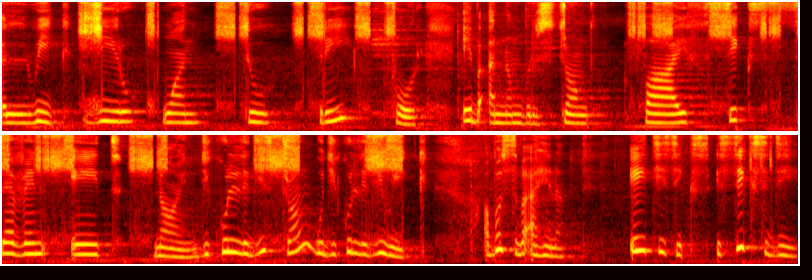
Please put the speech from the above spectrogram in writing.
ال weak 0 1 2 3 4 إيه بقى ال number strong 5 6 7 8 9 دي كل دي strong ودي كل دي weak أبص بقى هنا. 86 ال 6 دي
